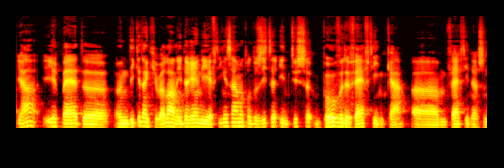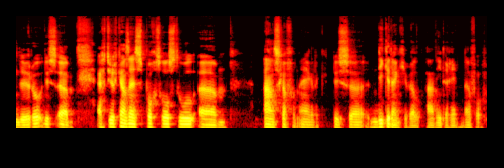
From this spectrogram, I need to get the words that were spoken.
ja, hierbij de, een dikke dankjewel aan iedereen die heeft ingezameld, want we zitten intussen boven de 15k, ehm 15.000 euro. Dus ehm, Arthur kan zijn sportrolstoel ehm, aanschaffen eigenlijk. Dus een dikke dankjewel aan iedereen daarvoor.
